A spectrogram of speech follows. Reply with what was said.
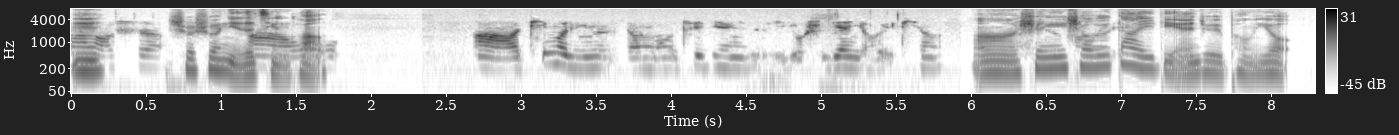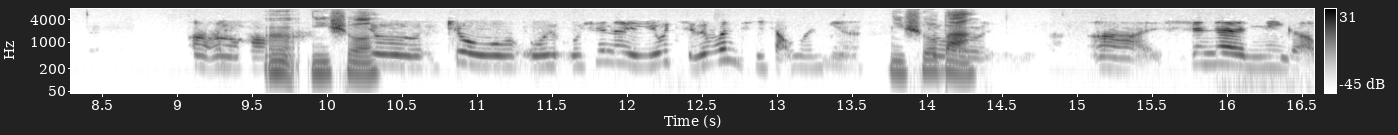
哎，你好，方老师，说说你的情况。啊，听过您的节目，最近有时间也会听。嗯，声音稍微大一点，这位朋友。嗯嗯，好。嗯，您说。就就我我我现在有几个问题想问您。你说吧。啊，现在那个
